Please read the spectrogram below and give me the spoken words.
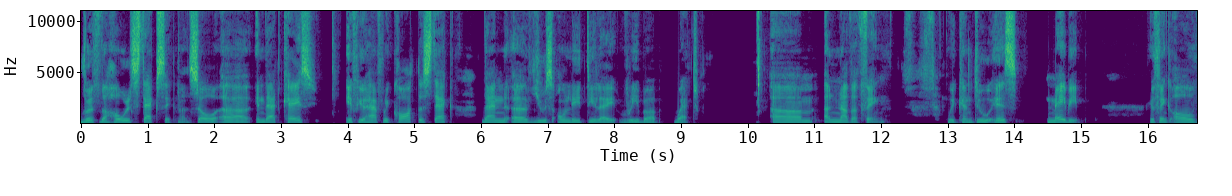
with the whole stack signal. So uh, in that case, if you have record the stack, then uh, use only delay reverb wet. Um, another thing we can do is maybe you think, oh,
